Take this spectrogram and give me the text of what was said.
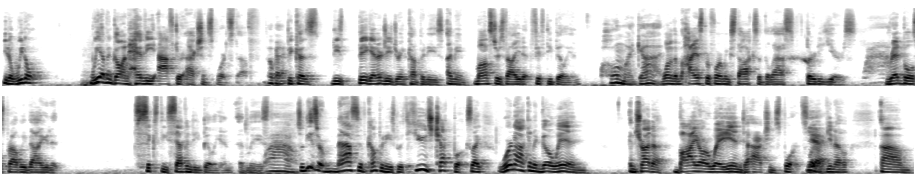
you know, we don't, we haven't gone heavy after action sports stuff Okay. because these big energy drink companies, I mean, Monster's valued at 50 billion, Oh my god. one of the highest performing stocks of the last 30 years. Wow. Red Bull's probably valued at 60, 70 billion at least. Wow. So these are massive companies with huge checkbooks. Like we're not going to go in and try to buy our way into action sports. Like, Yeah. you know. Um,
